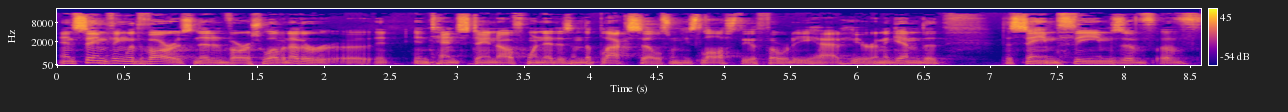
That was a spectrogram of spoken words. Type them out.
And same thing with Varys. Ned and Varys will have another uh, intense standoff when Ned is in the Black Cells when he's lost the authority he had here. And again, the the same themes of of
